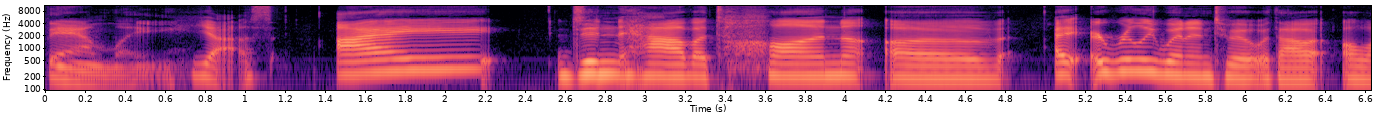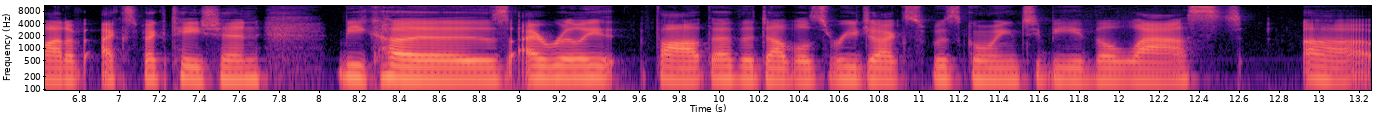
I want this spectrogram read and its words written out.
family. yes, I didn't have a ton of. I, I really went into it without a lot of expectation because I really thought that the Devil's Rejects was going to be the last uh,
